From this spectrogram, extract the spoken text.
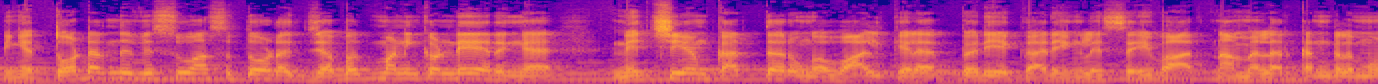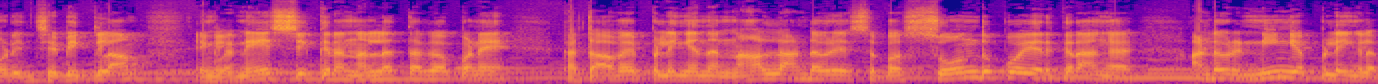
நீங்கள் தொடர்ந்து விசுவாசத்தோட ஜெபம் பண்ணிக்கொண்டே இருங்க. நிச்சயம் கர்த்தர் உங்க வாழ்க்கையில பெரிய காரியங்களை செய்வார். நாம் எல்லாரும் கண்களை மூடி ஜெபிக்கலாம். எங்களை நேசிக்கிற நல்ல தகப்பனே கத்தாவே பிள்ளைங்க இந்த நாலு ஆண்டவரே சப்பா சோர்ந்து போய் இருக்கிறாங்க ஆண்டவர் நீங்க பிள்ளைங்களை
